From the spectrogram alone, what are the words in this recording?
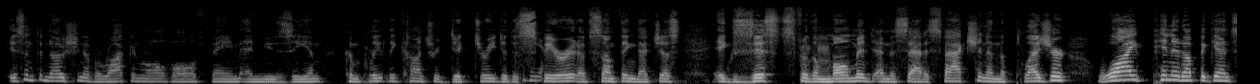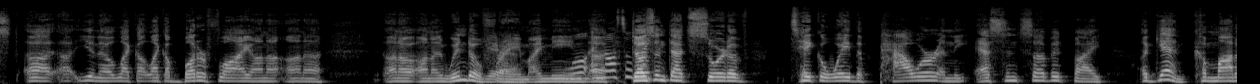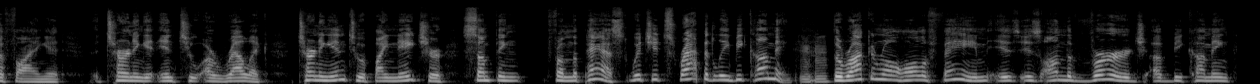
isn't the notion of a rock and roll hall of fame and museum completely contradictory to the spirit of something that just exists for Mm-hmm. the moment and the satisfaction and the pleasure why pin it up against uh, uh, you know like a like a butterfly on a on a on a on a window Yeah. frame i mean Well, uh, doesn't that sort of take away the power and the essence of it by again commodifying it turning it into a relic turning into it by nature something from the past which it's rapidly becoming Mm-hmm. the rock and roll hall of fame is is on the verge of becoming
